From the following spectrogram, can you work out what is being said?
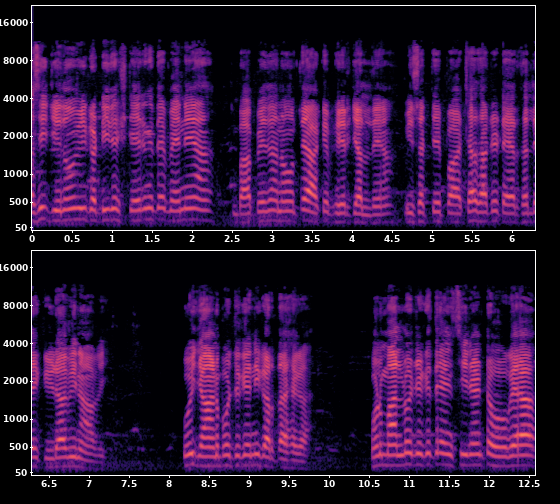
ਅਸੀਂ ਜਦੋਂ ਵੀ ਗੱਡੀ ਦੇ ਸਟੀਅਰਿੰਗ ਤੇ ਬਹਿਨੇ ਆ ਬਾਬੇ ਦਾ ਨਾਮ ਧਿਆ ਕੇ ਫੇਰ ਚੱਲਦੇ ਆ ਵੀ ਸੱਚੇ ਪਾਤਸ਼ਾਹ ਸਾਡੇ ਟਾਇਰ ਥੱਲੇ ਕੀੜਾ ਵੀ ਨਾ ਆਵੇ। ਕੋਈ ਜਾਣ ਬੁੱਝ ਕੇ ਨਹੀਂ ਕਰਦਾ ਹੈਗਾ। ਹੁਣ ਮੰਨ ਲਓ ਜੇ ਕਿਤੇ ਇਨਸੀਡੈਂਟ ਹੋ ਗਿਆ,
